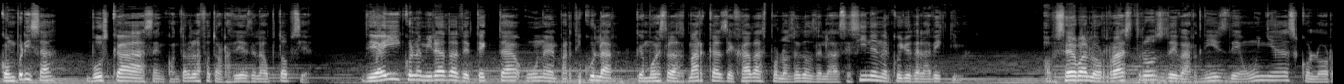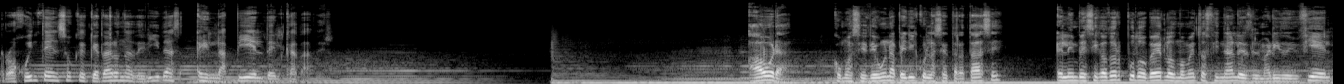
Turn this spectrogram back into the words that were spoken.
Con prisa, busca hasta encontrar las fotografías de la autopsia. De ahí con la mirada detecta una en particular que muestra las marcas dejadas por los dedos de la asesina en el cuello de la víctima. Observa los rastros de barniz de uñas color rojo intenso que quedaron adheridas en la piel del cadáver. Ahora, como si de una película se tratase, el investigador pudo ver los momentos finales del marido infiel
